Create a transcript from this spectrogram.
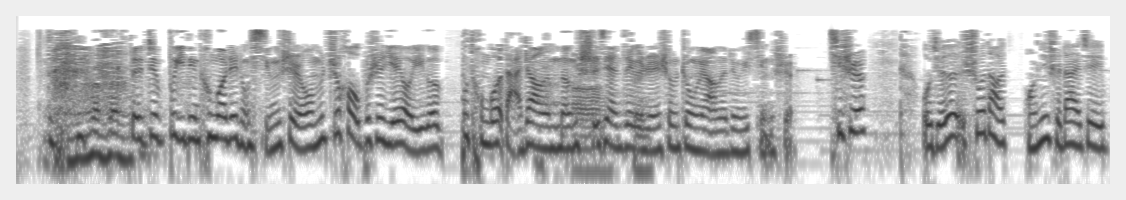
对，对，这不一定通过这种形式。我们之后不是也有一个不通过打仗能实现这个人生重量的这个形式？其实，我觉得说到黄金时代这一部，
